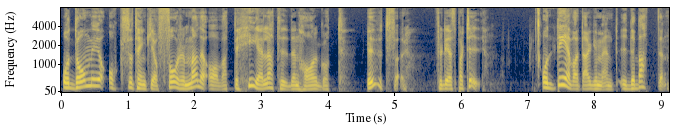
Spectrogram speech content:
Och de är ju också, tänker jag, formade av att det hela tiden har gått ut för, för deras parti. Och det var ett argument i debatten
